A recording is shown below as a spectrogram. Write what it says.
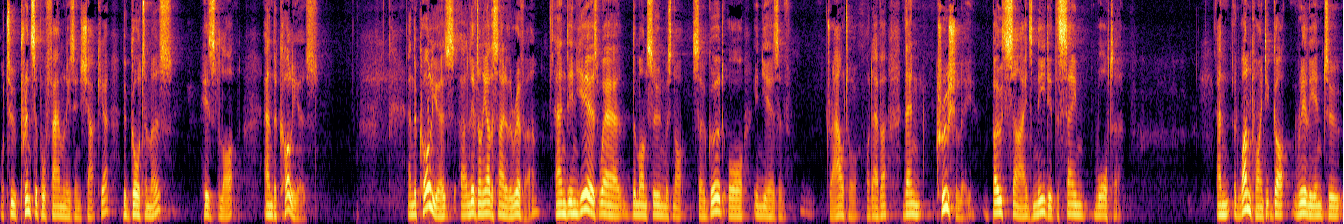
or two principal families in Shakya the Gautamas, his lot, and the Koliyas. And the Koliyas uh, lived on the other side of the river, and in years where the monsoon was not so good, or in years of drought or whatever, then crucially, both sides needed the same water. And at one point, it got really into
